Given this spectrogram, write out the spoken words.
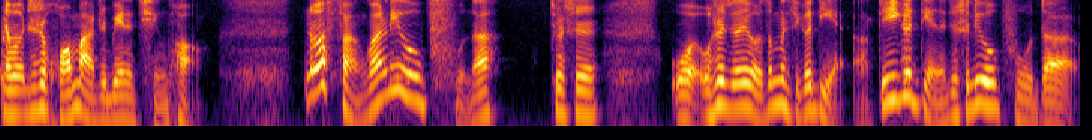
那么这是皇马这边的情况，那么反观利物浦呢，就是我我是觉得有这么几个点啊，第一个点呢就是利物浦的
